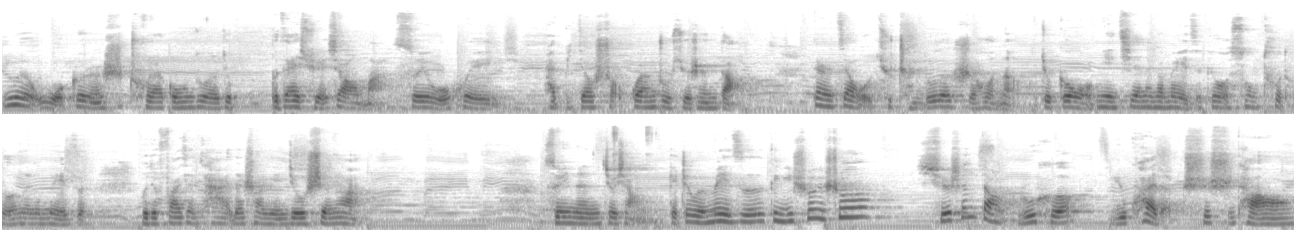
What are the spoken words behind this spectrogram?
因为我个人是出来工作的，就不在学校嘛，所以我会还比较少关注学生党。但是在我去成都的时候呢，就跟我面接那个妹子，给我送兔头的那个妹子，我就发现她还在上研究生啊，所以呢，就想给这位妹子跟你说一说学生党如何愉快的吃食堂。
